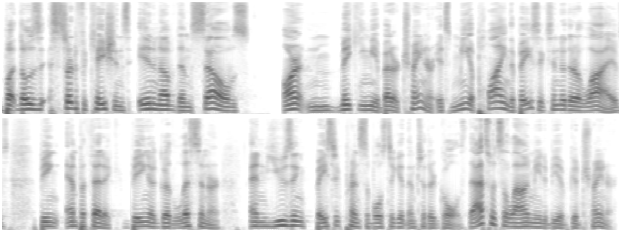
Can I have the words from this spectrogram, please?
But those certifications, in and of themselves, aren't making me a better trainer. It's me applying the basics into their lives, being empathetic, being a good listener, and using basic principles to get them to their goals. That's what's allowing me to be a good trainer.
